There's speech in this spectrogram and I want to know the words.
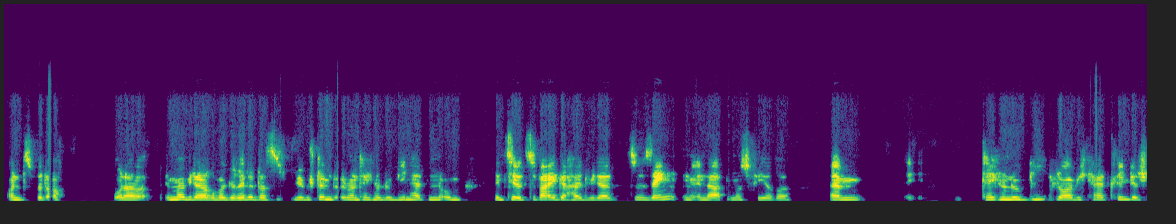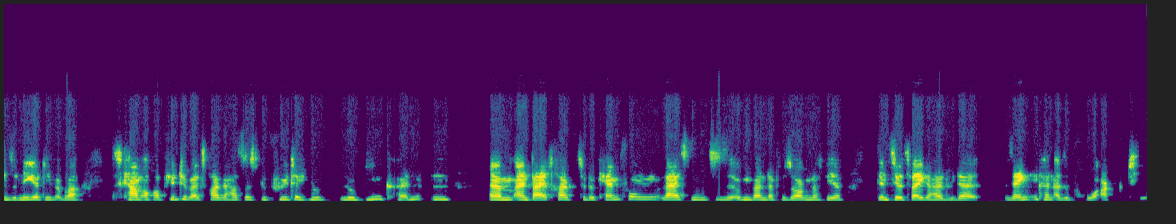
und es wird auch oder immer wieder darüber geredet, dass wir bestimmt irgendwann Technologien hätten, um den CO2-Gehalt wieder zu senken in der Atmosphäre. Ähm, Technologiegläubigkeit klingt jetzt schon so negativ, aber es kam auch auf YouTube als Frage, hast du das Gefühl, Technologien könnten ähm, einen Beitrag zur Bekämpfung leisten, beziehungsweise irgendwann dafür sorgen, dass wir den CO2-Gehalt wieder senken können, also proaktiv?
